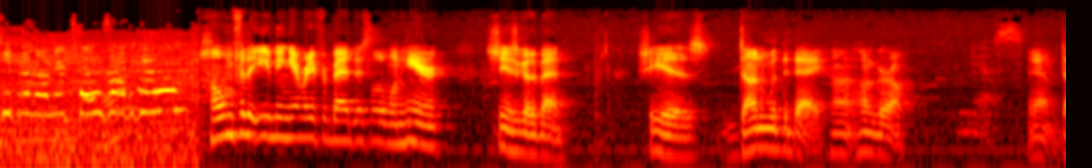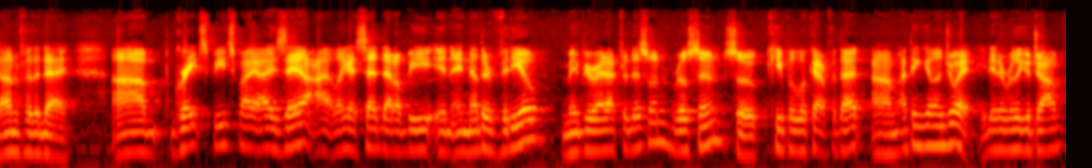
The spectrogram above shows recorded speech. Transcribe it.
keeping them on their toes, Abigail? home for the evening, getting ready for bed. This little one here, she needs to go to bed. She is done with the day, huh, huh girl? Yes. Yeah, done for the day. Um, great speech by Isaiah. I, like I said, that'll be in another video, maybe right after this one, real soon. So keep a lookout for that. Um, I think you'll enjoy it. He did a really good job.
